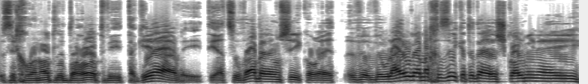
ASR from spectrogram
זיכרונות לדורות, והיא תגיע, והיא תהיה עצובה ביום שהיא קורית, ואולי הוא גם מחזיק, אתה יודע, יש כל מיני...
